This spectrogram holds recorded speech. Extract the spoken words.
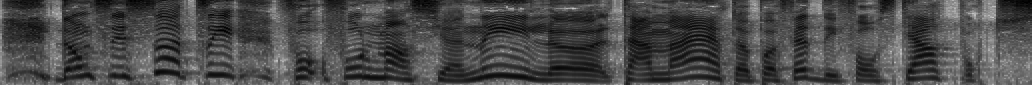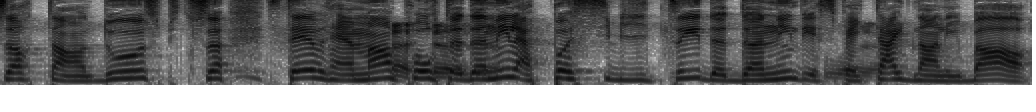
Donc, c'est ça, tu sais, faut, faut le mentionner, là. Ta mère t'a pas fait des fausses cartes pour que tu sortes en douce, puis tout ça. C'était vraiment pour te donner la possibilité de donner des spectacles dans les bars,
